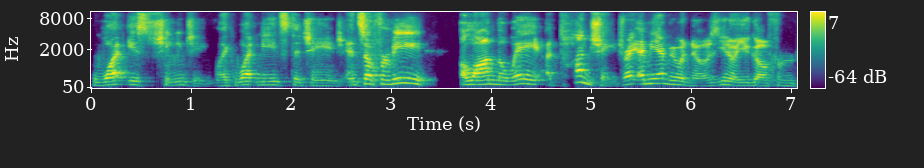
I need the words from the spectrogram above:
what is changing, like what needs to change. And so for me, along the way, a ton change, right? I mean, everyone knows, you know, you go from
